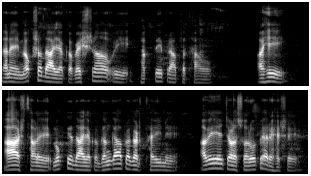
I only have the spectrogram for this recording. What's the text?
તને મોક્ષદાયક વૈષ્ણવી ભક્તિ પ્રાપ્ત થાઓ. અહીં આ સ્થળે મુક્તિદાયક ગંગા પ્રગટ થઈને અવેચળ સ્વરૂપે રહેશે.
